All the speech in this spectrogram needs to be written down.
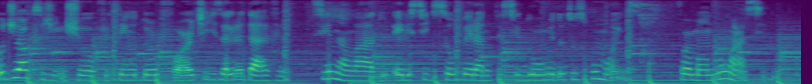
O dióxido de enxofre tem odor forte e desagradável. Se inalado, ele se dissolverá no tecido úmido dos pulmões. formando um ácido.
